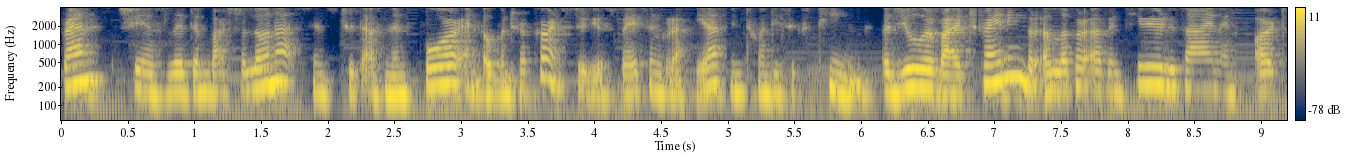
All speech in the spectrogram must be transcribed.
France, she has lived in Barcelona since 2004 and opened her current studio space in Gracia in 2016. A jeweler by training, but a lover of interior design and art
